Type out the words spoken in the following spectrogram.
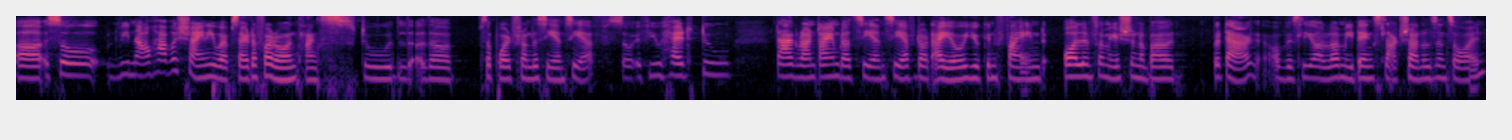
Uh, so we now have a shiny website of our own thanks to the support from the CNCF. So if you head to tagruntime.cncf.io, you can find all information about the tag, obviously all our meetings, Slack channels, and so on.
